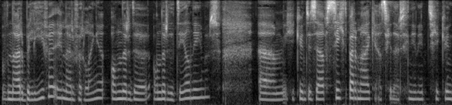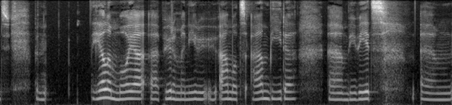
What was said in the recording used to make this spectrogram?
naar believen en naar verlangen onder de, onder de deelnemers. Um, je kunt jezelf zichtbaar maken als je daar zin in hebt. Je kunt op een hele mooie, uh, pure manier je, je, aanbod aanbieden. Um, wie weet um,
